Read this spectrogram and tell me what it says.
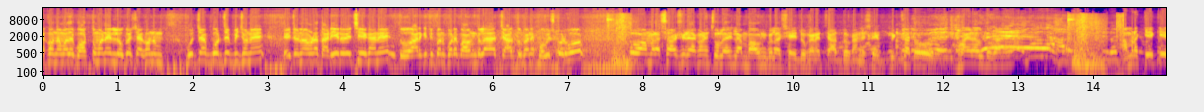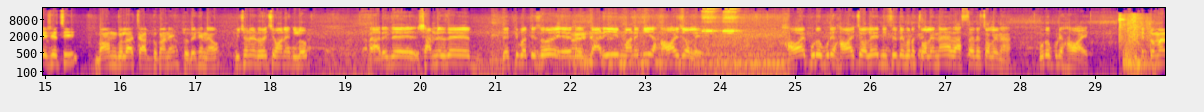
এখন আমাদের বর্তমানে লোকেশ এখন উচ্চাপ করছে পিছনে। এই জন্য আমরা দাঁড়িয়ে রয়েছি এখানে। তো আর কিছুক্ষণ পরে বাউনগুলা চার দোকানে প্রবেশ করব। তো আমরা সরাসরি এখন চলে আসলাম বাউনগুলা, সেই দোকানে, চার দোকানে, সেই বিখ্যাত ভাইরাল দোকানে। আমরা কে কে এসেছি বাউনগুলা, চার দোকানে? তো দেখে নাও, পিছনে রয়েছে অনেক লোক। আর এই যে সামনে যে দেখতে পাচ্ছিস এর গাড়ি মানে কি হাওয়ায় চলে। হাওয়ায় পুরোপুরি হাওয়ায় চলে নিচেতে কোনো চলে না রাস্তাতে চলে না পুরোপুরি হাওয়ায়। তোমার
